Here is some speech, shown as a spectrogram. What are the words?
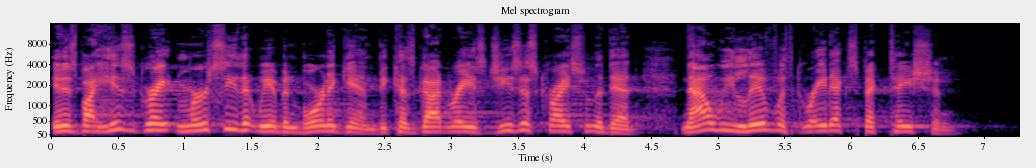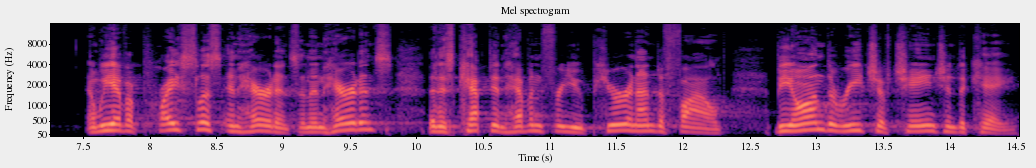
it is by His great mercy that we have been born again, because God raised Jesus Christ from the dead. Now we live with great expectation. And we have a priceless inheritance, an inheritance that is kept in heaven for you, pure and undefiled, beyond the reach of change and decay.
